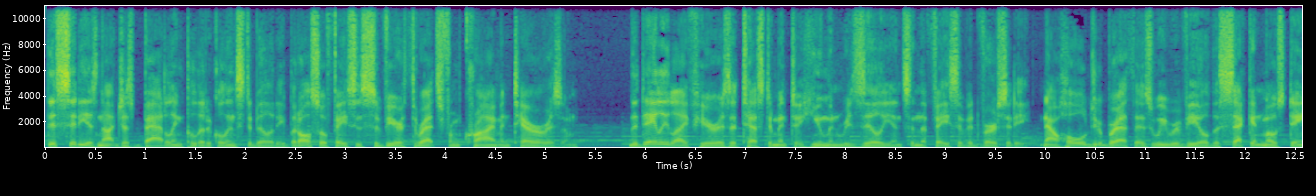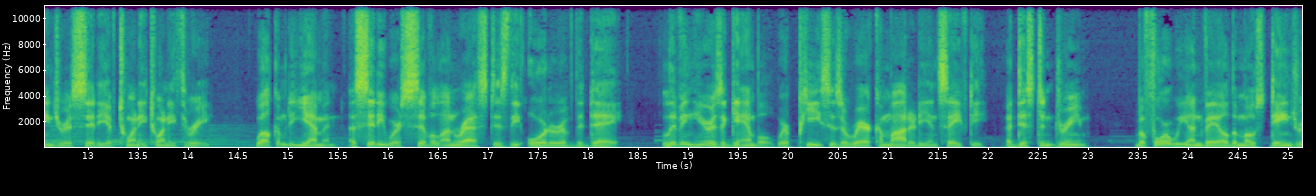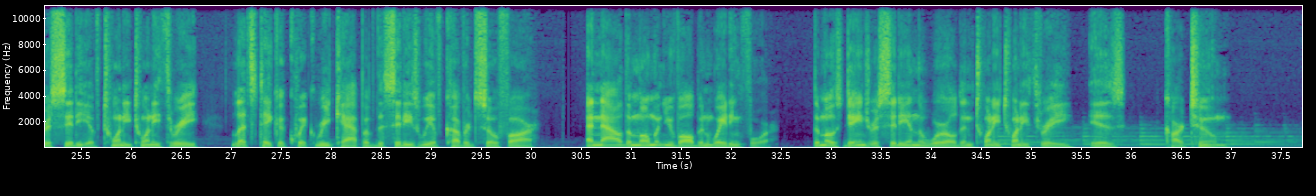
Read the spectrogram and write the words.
This city is not just battling political instability, but also faces severe threats from crime and terrorism. The daily life here is a testament to human resilience in the face of adversity. Now hold your breath as we reveal the second most dangerous city of 2023. Welcome to Yemen, a city where civil unrest is the order of the day. Living here is a gamble, where peace is a rare commodity and safety, a distant dream. Before we unveil the most dangerous city of 2023, let's take a quick recap of the cities we have covered so far. And now the moment you've all been waiting for. The most dangerous city in the world in 2023 is Khartoum.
